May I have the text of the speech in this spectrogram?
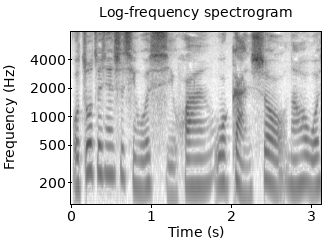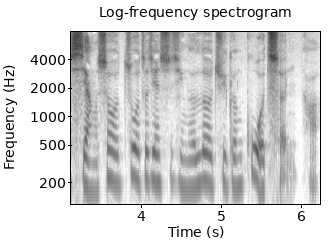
我做这件事情，我喜欢，我感受，然后我享受做这件事情的乐趣跟过程。哈，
